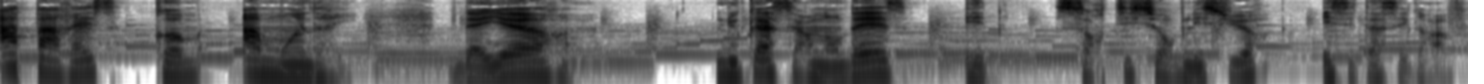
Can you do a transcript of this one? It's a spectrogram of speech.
apparaissent comme amoindris. D'ailleurs, Lucas Hernandez est sorti sur blessure et c'est assez grave.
